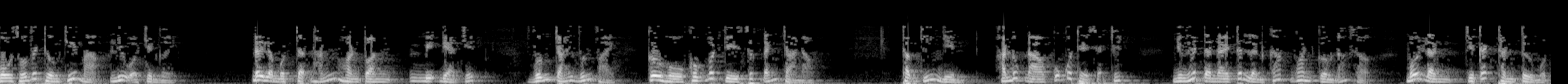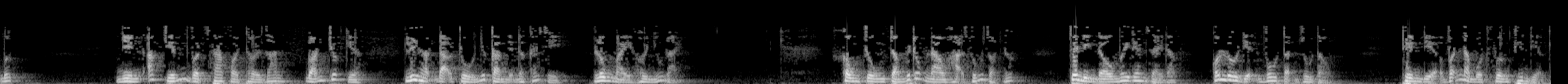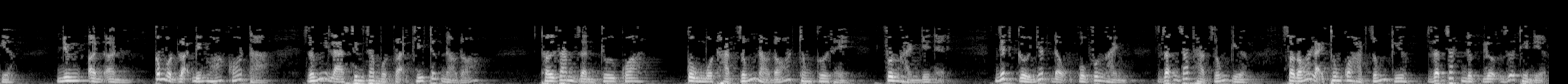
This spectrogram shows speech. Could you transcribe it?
vô số vết thương chí mạng lưu ở trên người. Đây là một trận hắn hoàn toàn bị đè chết, vướng trái vướng phải, cơ hồ không bất kỳ sức đánh trả nào. Thậm chí nhìn, hắn lúc nào cũng có thể sẽ chết, nhưng hết lần này tới lần khác ngoan cường đáng sợ, mỗi lần chỉ cách thần tử một bước. Nhìn ác chiến vượt xa khỏi thời gian, Đoán trước kia Ly hận đạo chủ như cảm nhận được cái gì, Lông mày hơi nhíu lại. Không trùng chẳng biết lúc nào hạ xuống giọt nước. Trên đỉnh đầu mây đen dày đặc, Có lôi điện vô tận du tẩu. Thiên địa vẫn là một phương thiên địa kia, Nhưng ẩn ẩn có một loại biến hóa khó tả, Giống như là sinh ra một loại khí tức nào đó. Thời gian dần trôi qua, Cùng một hạt giống nào đó trong cơ thể, Phương hành liên hệ. Nhất cử nhất động của phương hành, Dẫn dắt hạt giống kia, Sau đó lại thông qua hạt giống kia Dẫn dắt lực lượng giữa thiên địa.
